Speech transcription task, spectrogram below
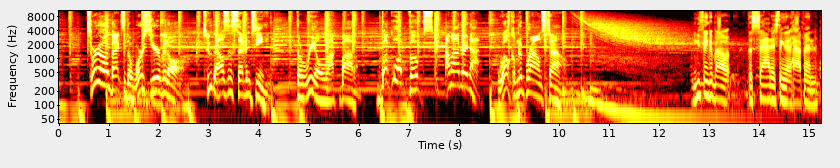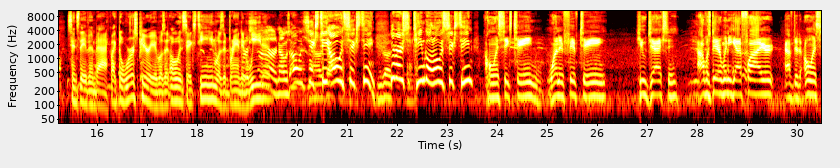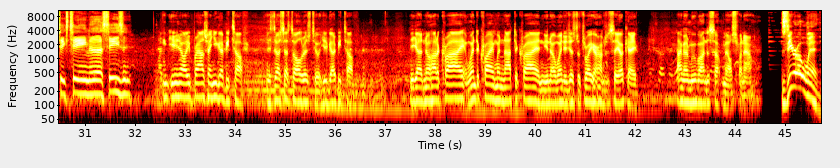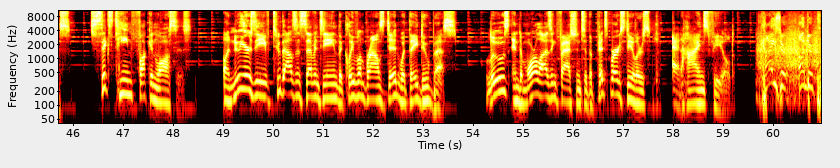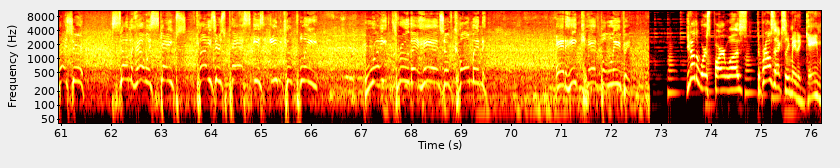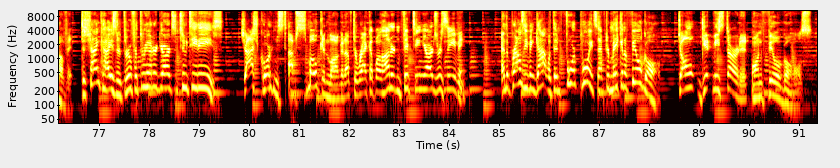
So we're going back to the worst year of it all, 2017, the real rock bottom. Buckle up, folks. I'm Andre Knott. Welcome to Brownstown. When you think about the saddest thing that happened since they've been back, like the worst period, was it 0 and 16? Was it Brandon Weeden? Sure, no, it was 0 and 16. 0 and 16. You ever seen a team going 0 and 16? 0 and 16, 1 and 15. Hue Jackson. I was there when he got fired after the 0 and 16 uh, season. You know, Browns fan, you got to be tough. It's just, that's all there is to it. You got to be tough. You got to know how to cry, when to cry, and when not to cry, and you know when to just to throw your arms and say, "Okay, I'm going to move on to something else for now." Zero wins, 16 fucking losses. On New Year's Eve 2017, the Cleveland Browns did what they do best lose in demoralizing fashion to the Pittsburgh Steelers at Heinz Field. Kizer under pressure somehow escapes. Kizer's pass worst part was? The Browns actually made a game of it. DeShone Kizer threw for 300 yards and two TDs. Josh Gordon stopped smoking long enough to rack up 115 yards receiving. And the Browns even got within four points after making a field goal. Don't get me started on field goals.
